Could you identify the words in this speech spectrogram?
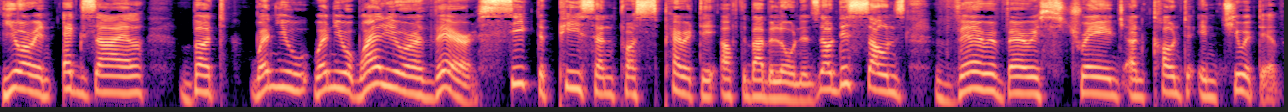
you are in exile. But when you when you while you are there seek the peace and prosperity of the babylonians. Now this sounds very very strange and counterintuitive.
